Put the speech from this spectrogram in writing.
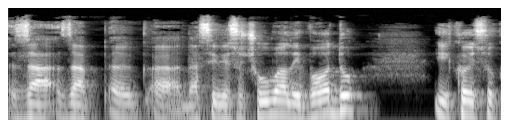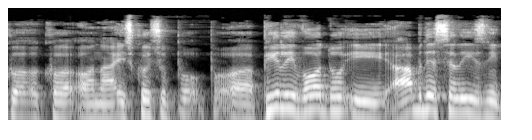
za, za, e, e, da se gdje su čuvali vodu i koji su ko, ona, iz koji su po- pili vodu i abdesili iz njih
